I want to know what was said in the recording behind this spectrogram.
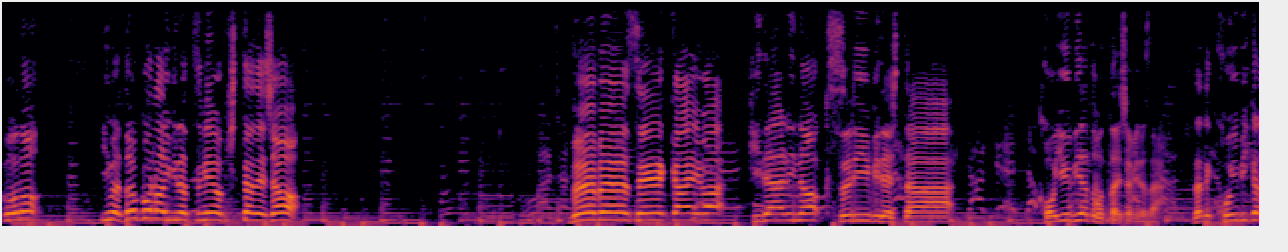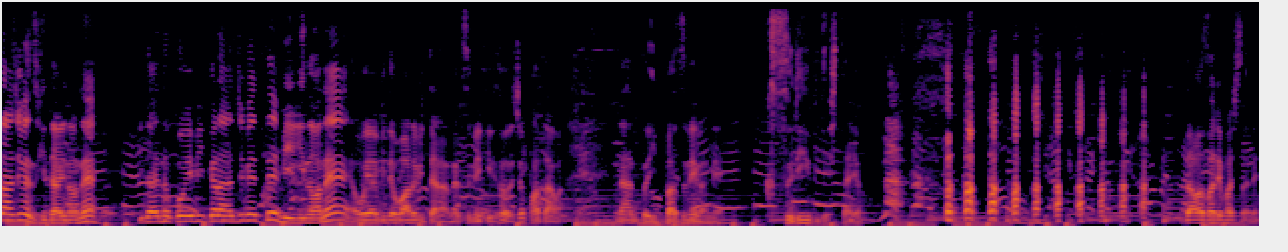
この今どこの指の爪を切ったでしょう？ブーブー正解は左の薬指でした。小指だと思ったでしょ皆さん。だって小指から始めるんです。左のね。左の小指から始めて右のね親指で終わるみたいなね爪切りそうでしょパターンは。なんと一発目がね薬指でしたよ。騙されましたね、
